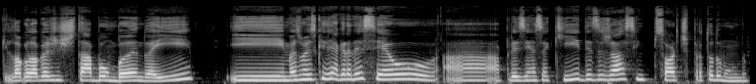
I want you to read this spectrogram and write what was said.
que logo, logo a gente está bombando aí. E mais uma vez queria agradecer a, a presença aqui e desejar assim, sorte para todo mundo.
